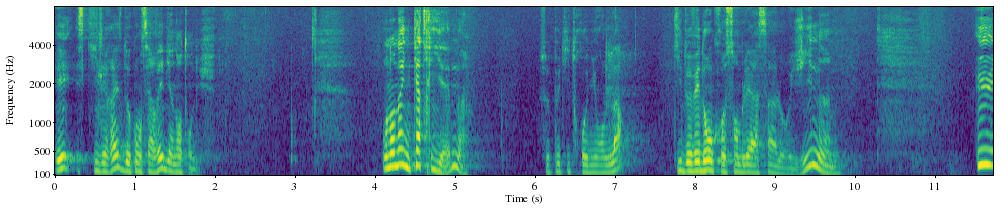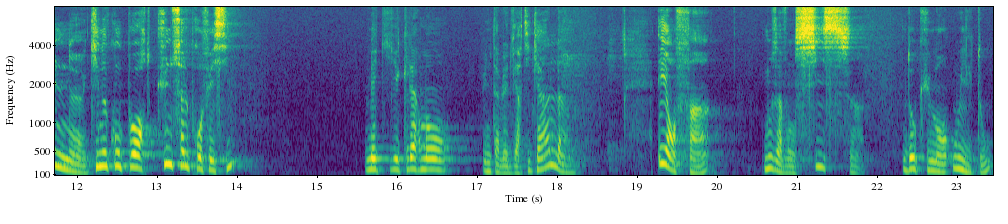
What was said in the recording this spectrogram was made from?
et ce qu'il reste de conserver, bien entendu. On en a une quatrième, ce petit trognon-là, qui devait donc ressembler à ça à l'origine. Une qui ne comporte qu'une seule prophétie, mais qui est clairement une tablette verticale, et enfin, nous avons six documents tout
